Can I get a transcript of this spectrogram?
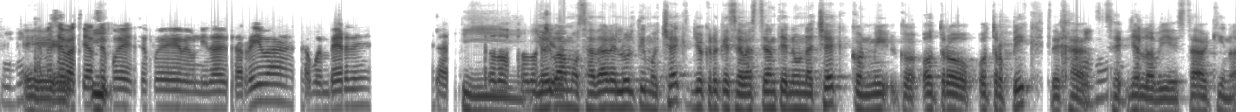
También Eh, Sebastián y- se fue, se fue de unidades arriba, acabó en verde. Y, Todo- todo y hoy vamos a dar el último check. Yo creo que Sebastián tiene una check con, mi, con otro, otro pick. Deja, se- ya lo vi, estaba aquí, ¿no?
